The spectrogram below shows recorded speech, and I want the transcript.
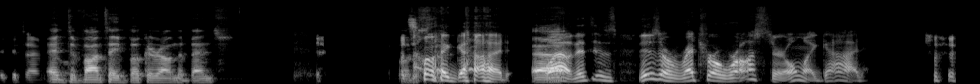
at a good time. and Devontae Booker on the bench. What's- oh my god! Uh, wow, this is this is a retro roster. Oh my god! the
